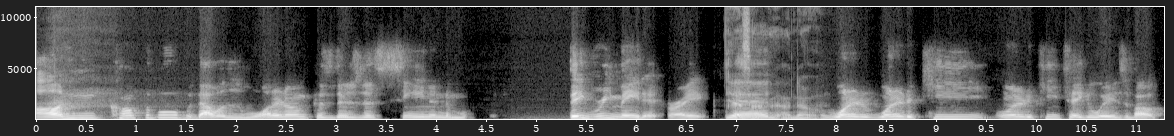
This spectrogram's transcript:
uncomfortable, but that was one of them because there's this scene in the they remade it, right? Yes, I, I, know. One of the, one of the key one of the key takeaways about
